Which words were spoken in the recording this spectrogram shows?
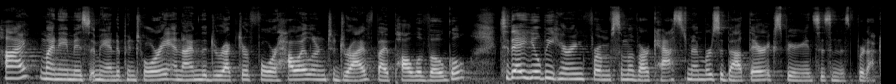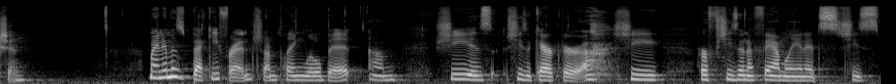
Hi, my name is Amanda Pintore, and I'm the director for How I Learned to Drive by Paula Vogel. Today, you'll be hearing from some of our cast members about their experiences in this production. My name is Becky French. I'm playing Little Bit. Um, she is she's a character. she her she's in a family, and it's she's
